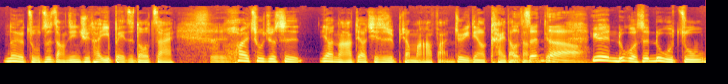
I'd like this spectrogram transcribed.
那个组织长进去，它一辈子都在。是坏处就是要拿掉，其实就比较麻烦，就一定要开刀。真的哦。因为如果是露珠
